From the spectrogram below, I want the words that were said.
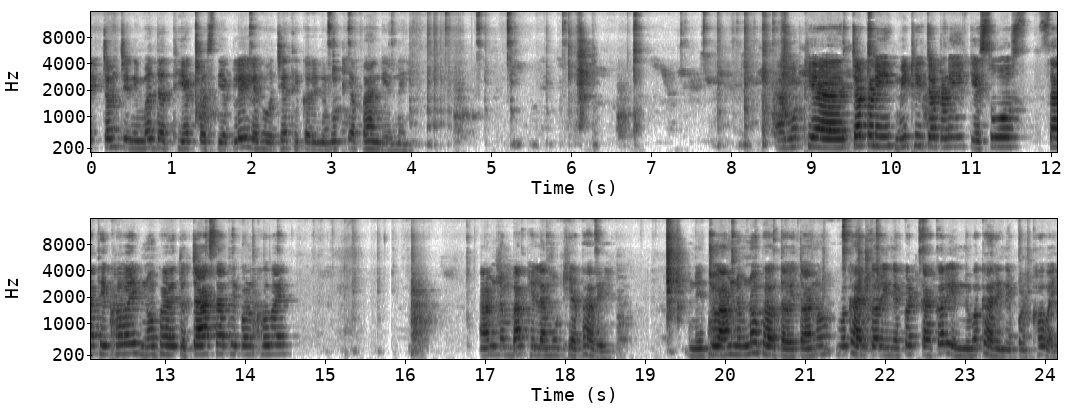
એક ચમચીની મદદથી એક પછી એક લઈ લેવો, જેથી કરીને મુઠિયા ભાંગે નહીં. આ મુઠિયા ચટણી, મીઠી ચટણી કે સોસ સાથે ખવાય, ન ભાવે તો ચા સાથે પણ ખવાય. આમનમ બાફેલા મુઠિયા ભાવે. અને જો આમનમ ન ભાવતા હોય તો આનો વઘાર કરીને, કટકા કરીને, વઘારીને પણ ખવાય.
